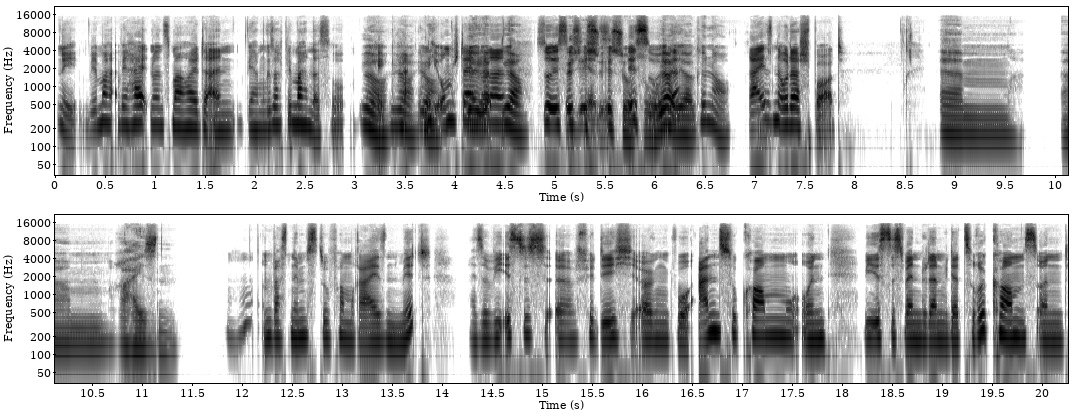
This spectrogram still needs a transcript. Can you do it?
Nee, wir, mach, wir halten uns mal heute an, wir haben gesagt, wir machen das so. Ja, okay, ja, ja. Nicht umstellen, ja, ja, sondern so ist es, es jetzt. Ist, so, ist so, ja, ne? ja, genau. Reisen oder Sport? Ähm, ähm, Reisen. Mhm. Und was nimmst du vom Reisen mit? Also wie ist es äh, für dich, irgendwo anzukommen und wie ist es, wenn du dann wieder zurückkommst und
